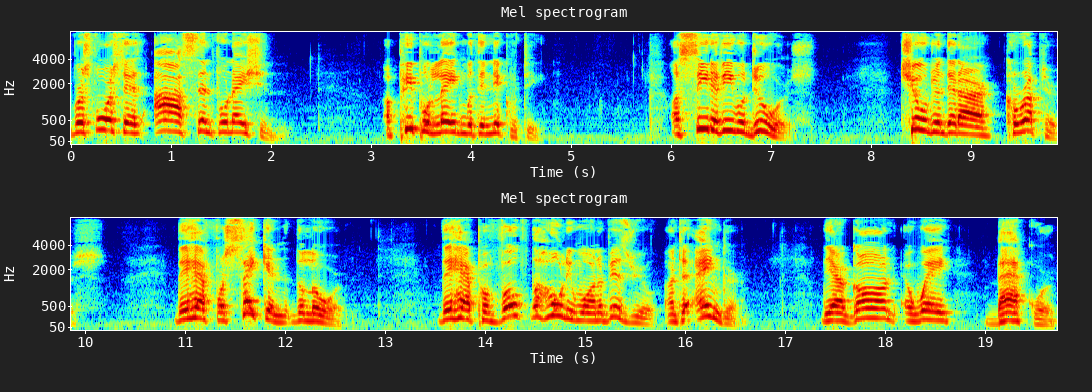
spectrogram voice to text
Verse 4 says, Ah, sinful nation, a people laden with iniquity, a seed of evildoers, children that are corrupters. They have forsaken the Lord. They have provoked the Holy One of Israel unto anger. They are gone away backward.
